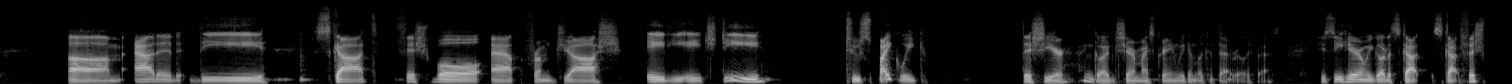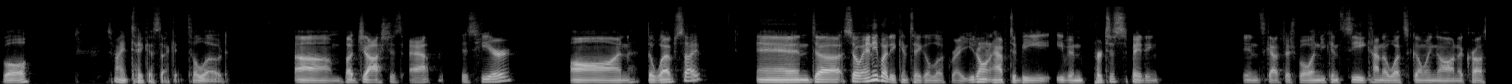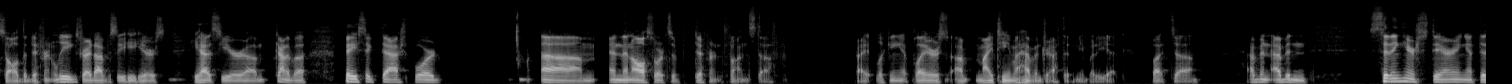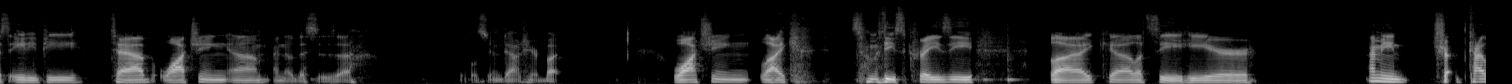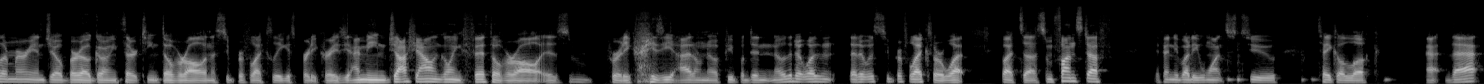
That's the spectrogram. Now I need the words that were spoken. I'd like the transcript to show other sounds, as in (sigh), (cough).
um, added the Scott Fishbowl app from Josh ADHD to Spike Week this year. I can go ahead and share my screen. We can look at that really fast. If you see here and we go to Scott Scott Fishbowl, this might take a second to load. Um, but Josh's app is here on the website. And uh, so anybody can take a look, right? You don't have to be even participating in Scott Fishbowl, and you can see kind of what's going on across all the different leagues, right? Obviously, he hears he has here um, kind of a basic dashboard, um, and then all sorts of different fun stuff right? Looking at players, uh, my team, I haven't drafted anybody yet, but uh, I've been I've been sitting here staring at this ADP tab, watching. Um, I know this is a little zoomed out here, but watching like (laughs) some of these crazy, like uh, let's see here. I mean, Kyler Murray and Joe Burrow going 13th overall in a super flex league is pretty crazy. I mean, Josh Allen going fifth overall is pretty (laughs) crazy. I don't know if people didn't know that it wasn't that it was super flex or what, but uh, some fun stuff. If anybody wants to take a look at that,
